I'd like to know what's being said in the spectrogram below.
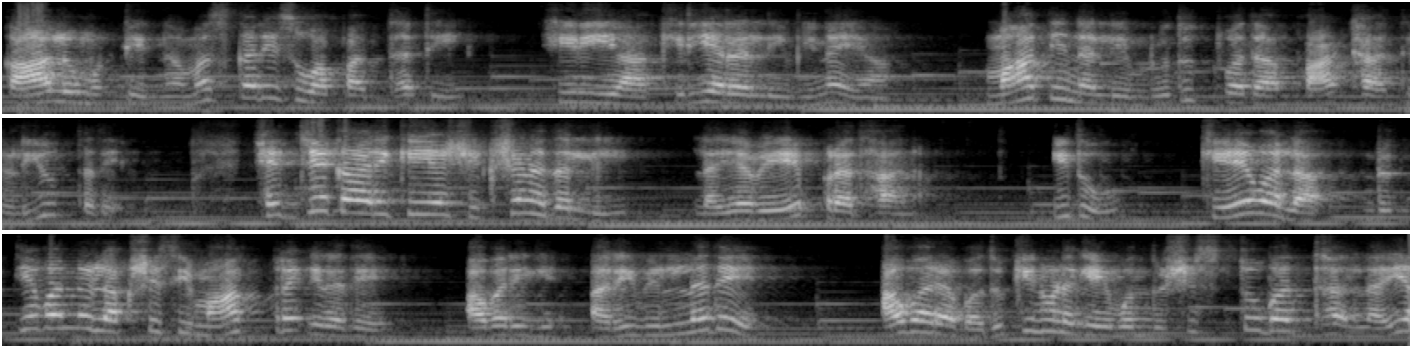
ಕಾಲು ಮುಟ್ಟಿ ನಮಸ್ಕರಿಸುವ ಪದ್ಧತಿ, ಹಿರಿಯ ಕಿರಿಯರಲ್ಲಿ ವಿನಯ, ಮಾತಿನಲ್ಲಿ ಮೃದುತ್ವದ ಪಾಠ ತಿಳಿಯುತ್ತದೆ. ಹೆಜ್ಜೆಗಾರಿಕೆಯ ಶಿಕ್ಷಣದಲ್ಲಿ ಲಯವೇ ಪ್ರಧಾನ. ಇದು ಕೇವಲ ನೃತ್ಯವನ್ನು ಲಕ್ಷಿಸಿ ಮಾತ್ರ ಇರದೆ ಅವರಿಗೆ ಅರಿವಿಲ್ಲದೆ ಅವರ ಬದುಕಿನೊಳಗೆ ಒಂದು ಶಿಸ್ತುಬದ್ಧ ಲಯ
